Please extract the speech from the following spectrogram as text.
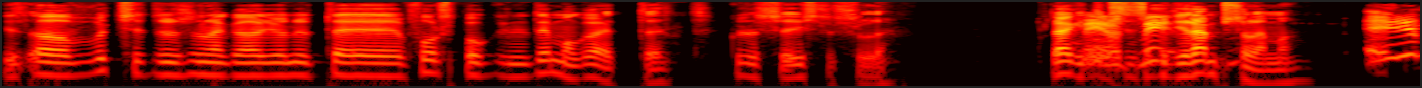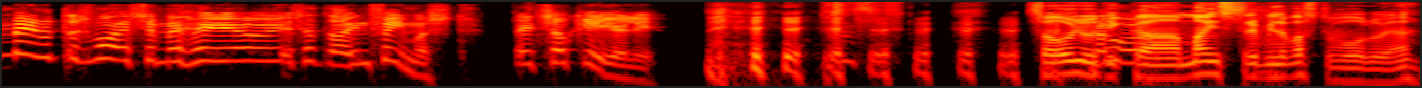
ja sa võtsid ühesõnaga ju nüüd eh, Forspokeni demo ka ette, et kuidas see istus sulle? räägitakse, see pidi rämps olema. Ei, meenutas vaese mehe seda Infamoust, täitsa okei okay oli sa ujud nagu... ikka Mindstreamile vastuvoolu, jah?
